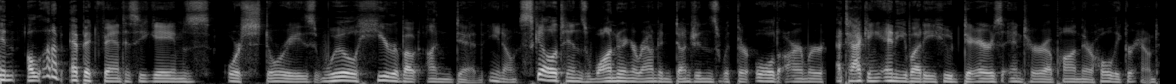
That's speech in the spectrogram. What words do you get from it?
in a lot of epic fantasy games or stories, we'll hear about undead. You know, skeletons wandering around in dungeons with their old armor, attacking anybody who dares enter upon their holy ground.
